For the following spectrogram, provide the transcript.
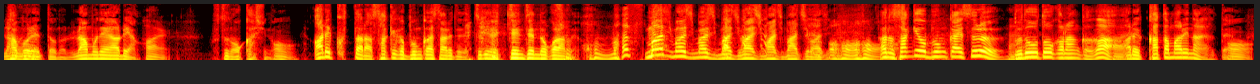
タブレットのラムネあるやん。はい。普通のお菓子の。うん。あれ食ったら酒が分解されてて、次の日全然残らんのよ。マジマジマジマジマジマジマジマジ。ああの、酒を分解するブドウ糖かなんかはいが、あれ塊なんやって。うんだ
